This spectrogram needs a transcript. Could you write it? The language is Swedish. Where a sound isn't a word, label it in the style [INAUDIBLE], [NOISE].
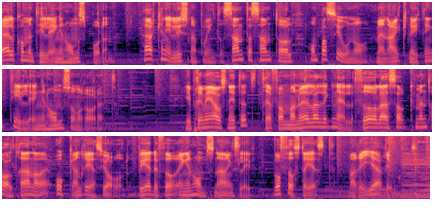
Välkommen till Ängelholmspodden. Här kan ni lyssna på intressanta samtal om personer med en anknytning till Ängelholmsområdet. I premiäravsnittet träffar Manuela Legnell, föreläsare och mental tränare och Andreas Jarod, VD för Ängelholms Näringsliv, vår första gäst, Maria Roth.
